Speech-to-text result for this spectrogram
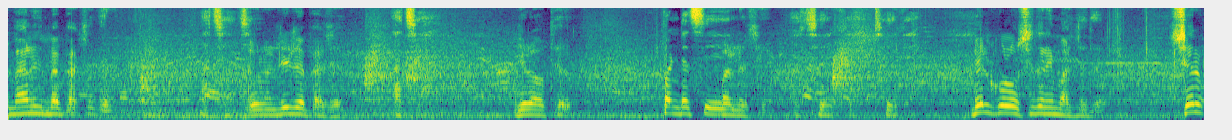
ਮੈਂ ਮੈਂ ਪੈਸੇ ਦੇ ਅੱਛਾ ਅੱਛਾ। ਉਹਨਾਂ ਲੀਲੇ ਪੈਸੇ। ਅੱਛਾ। ਜਿਹੜਾ ਉੱਥੇ ਪੰਡਤ ਸੀ। ਪੰਡਤ ਸੀ। ਠੀਕ ਠੀਕ ਹੈ। ਬਿਲਕੁਲ ਉਸ ਤਰ੍ਹਾਂ ਹੀ ਮਸਜਿਦ ਹੈ। ਸਿਰਫ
